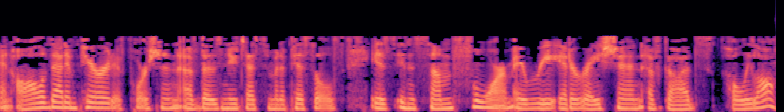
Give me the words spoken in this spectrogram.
And all of that imperative portion of those New Testament epistles is in some form a reiteration of God's holy law.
